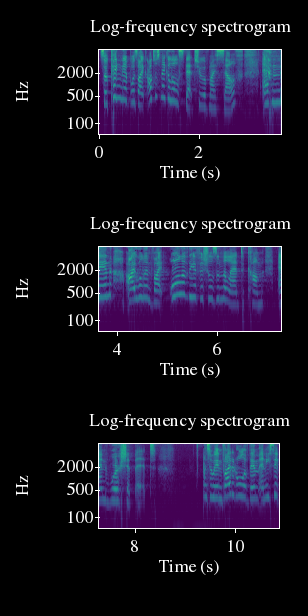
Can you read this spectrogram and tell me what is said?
So King Neb was like, I'll just make a little statue of myself, and then I will invite all of the officials in the land to come and worship it. And so he invited all of them, and he said,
